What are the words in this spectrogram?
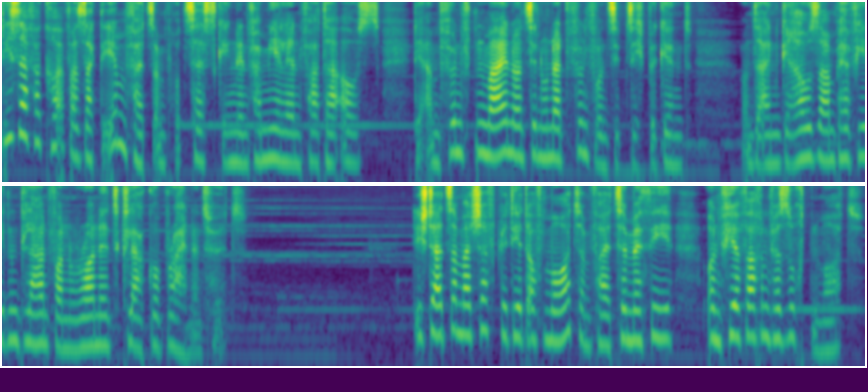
Dieser Verkäufer sagt ebenfalls im Prozess gegen den Familienvater aus, der am 5. Mai 1975 beginnt und einen grausam perfiden Plan von Ronald Clark O'Brien enthüllt. Die Staatsanwaltschaft plädiert auf Mord im Fall Timothy und vierfachen versuchten Mord.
